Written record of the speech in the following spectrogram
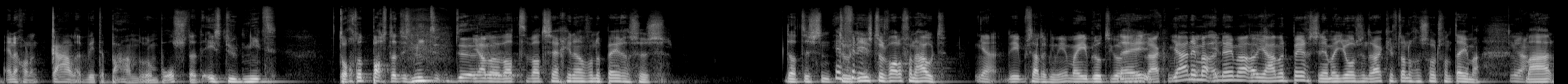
En dan gewoon een kale witte baan door een bos. Dat is natuurlijk niet... Toch, dat past. Dat is niet de... Ja, maar wat, wat zeg je nou van de Pegasus? Dat is een, Ja, die is toevallig van hout. Ja, die bestaat ook niet meer. Maar je bedoelt Joris en Nee, de Draak. ja, nee, maar, nee, maar, ja, maar de Pegasus, nee, maar Joris en Draak heeft dan nog een soort van thema. Ja. Maar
